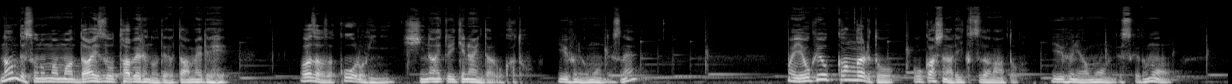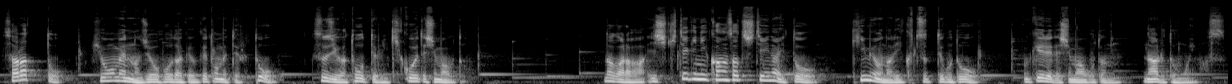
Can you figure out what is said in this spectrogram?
なんでそのまま大豆を食べるのではダメで、わざわざコオロギにしないといけないんだろうかというふうに思うんですね。まあ、よくよく考えるとおかしな理屈だなというふうには思うんですけども、さらっと表面の情報だけ受け止めてると、筋が通ってるに聞こえてしまうと。だから意識的に観察していないと、奇妙な理屈ってことを受け入れてしまうことになると思います。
